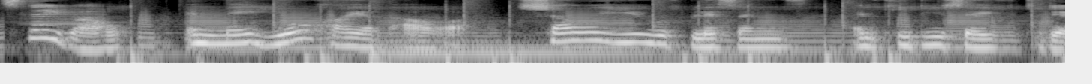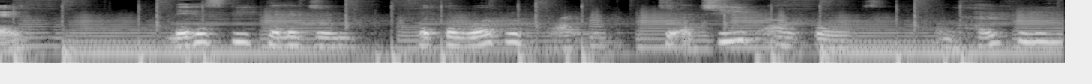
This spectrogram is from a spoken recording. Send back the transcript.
stay well and may your higher power shower you with blessings and keep you safe today. Let us be diligent with the work required to achieve our goals and hopefully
